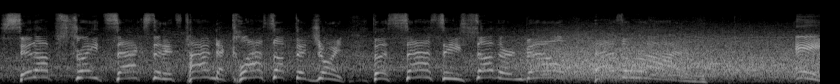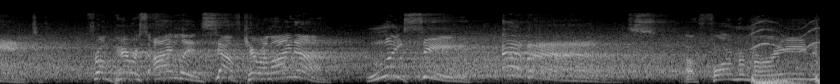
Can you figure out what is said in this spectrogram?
Sit up straight, Saxton. It's time to class up the joint. The sassy Southern Belle has arrived. And from Parris Island, South Carolina, Lacey Evans. A former Marine.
